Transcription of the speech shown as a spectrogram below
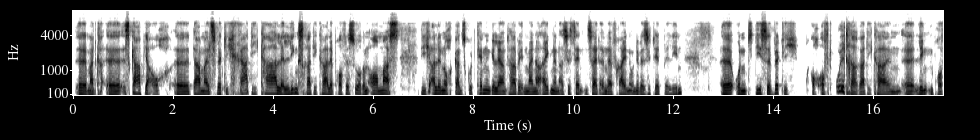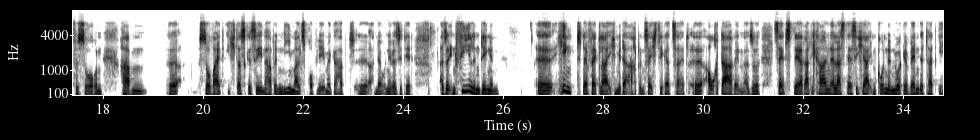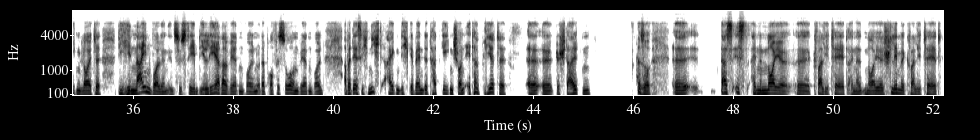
Äh, man, äh, es gab ja auch äh, damals wirklich radikale, linksradikale Professoren en masse, die ich alle noch ganz gut kennengelernt habe in meiner eigenen Assistentenzeit an der Freien Universität Berlin. Äh, und diese wirklich auch oft ultraradikalen äh, linken Professoren haben äh, soweit ich das gesehen habe, niemals Probleme gehabt äh, an der Universität. Also in vielen Dingen äh, hinkt der Vergleich mit der 68er Zeit äh, auch darin. Also selbst der radikalen Erlass, der sich ja im Grunde nur gewendet hat gegen Leute, die hinein wollen ins System, die Lehrer werden wollen oder Professoren werden wollen, aber der sich nicht eigentlich gewendet hat gegen schon etablierte äh, äh, Gestalten. Also äh, das ist eine neue äh, Qualität, eine neue schlimme Qualität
